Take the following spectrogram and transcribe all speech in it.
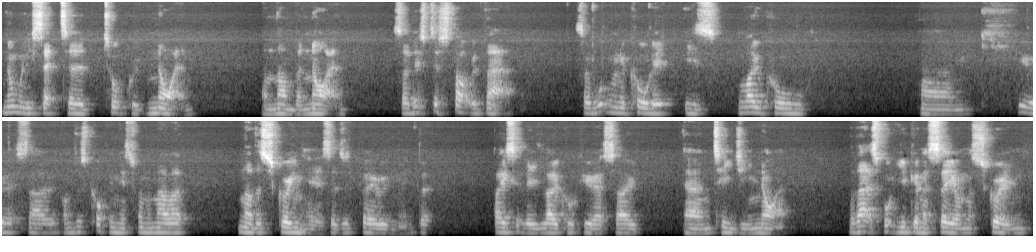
normally set to talk group 9 and number 9. So let's just start with that. So what we're going to call it is local um, QSO. I'm just copying this from another another screen here, so just bear with me. But basically local QSO um, TG9. Well, that's what you're going to see on the screen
